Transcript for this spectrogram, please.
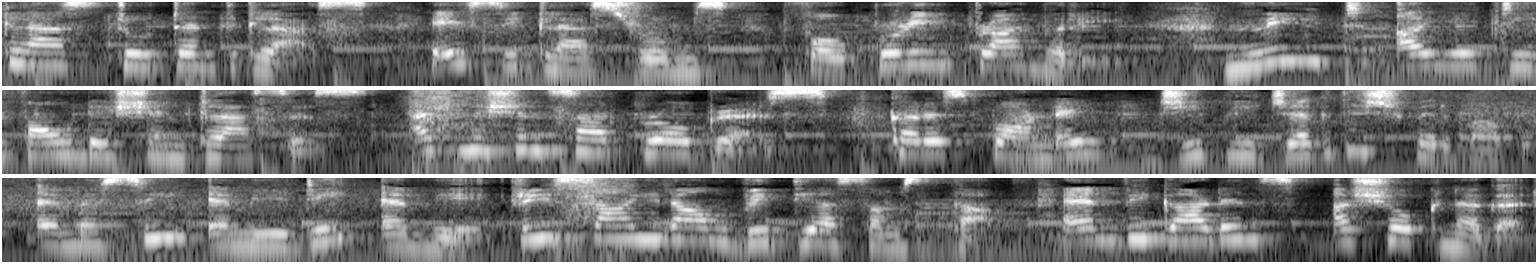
class to tenth class AC class rooms for pre primary NEET IIT foundation classes admissions are progress correspondent GP Jagadeeshwar Babu MSc MEd MA Shri Sairam విద్యా సంస్థ. NV gardens Ashok Ashoknagar.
